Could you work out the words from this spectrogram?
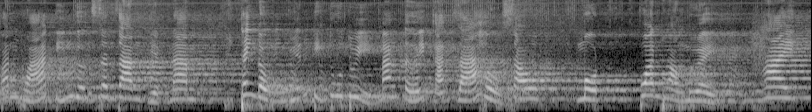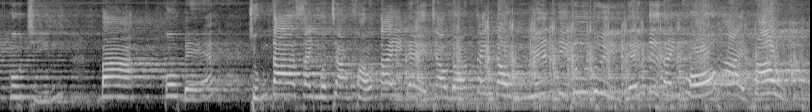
văn hóa tín ngưỡng dân gian Việt Nam. Thanh đồng Nguyễn Thị Thu Thủy mang tới các giá hầu sau: một Quan Hoàng 10, 2 Cô 9, 3 Cô bé. Chúng ta dành một tràng pháo tay để chào đón Thanh đồng Nguyễn Thị Thu Thủy đến từ thành phố Hải Phòng.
